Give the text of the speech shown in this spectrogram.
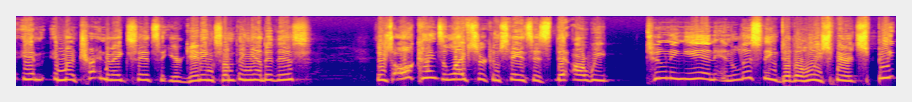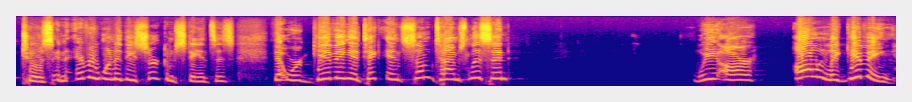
Am, am I trying to make sense that you're getting something out of this? There's all kinds of life circumstances that are we tuning in and listening to the Holy Spirit speak to us in every one of these circumstances that we're giving and taking. And sometimes, listen, we are only giving.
